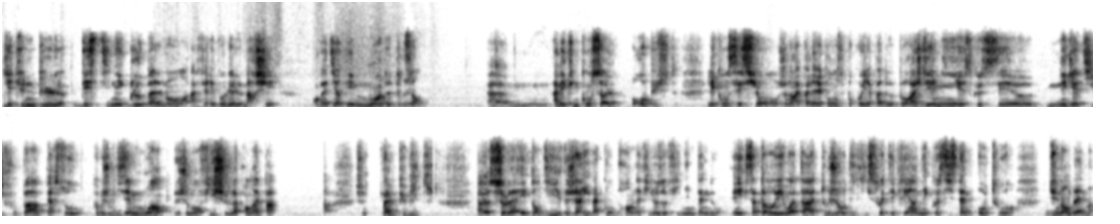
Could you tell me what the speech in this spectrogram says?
qui est une bulle destinée globalement à faire évoluer le marché, on va dire, des moins de 12 ans, euh, avec une console robuste. Les concessions, je n'aurais pas les réponses. Pourquoi il n'y a pas de port HDMI Est-ce que c'est euh, négatif ou pas? Perso, comme je vous le disais, moi, je m'en fiche, je ne l'apprendrai pas. Je ne suis pas le public. Euh, cela étant dit, j'arrive à comprendre la philosophie de Nintendo. Et Satoru Iwata a toujours dit qu'il souhaitait créer un écosystème autour d'une emblème.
